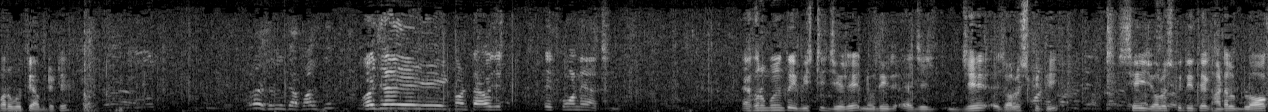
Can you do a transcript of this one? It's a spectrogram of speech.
পরবর্তী আপডেটে। এখনও পর্যন্ত এই বৃষ্টির জেরে নদীর যে যে জলস্ফীতি সেই জলস্ফীতিতে ঘাটাল ব্লক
